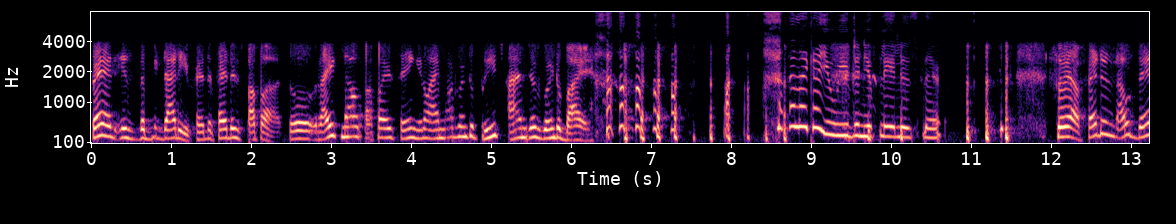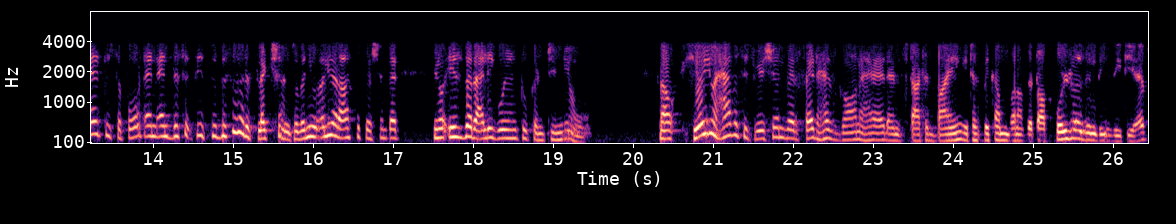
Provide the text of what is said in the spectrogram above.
Fed is the big daddy. Fed, Fed is Papa. So right now, Papa is saying, you know, I'm not going to preach. I'm just going to buy. I like how you weaved in your playlist there. so yeah, Fed is out there to support, and and this is so this is a reflection. So when you earlier asked the question that, you know, is the rally going to continue? Now here you have a situation where Fed has gone ahead and started buying. It has become one of the top holders in these ETFs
